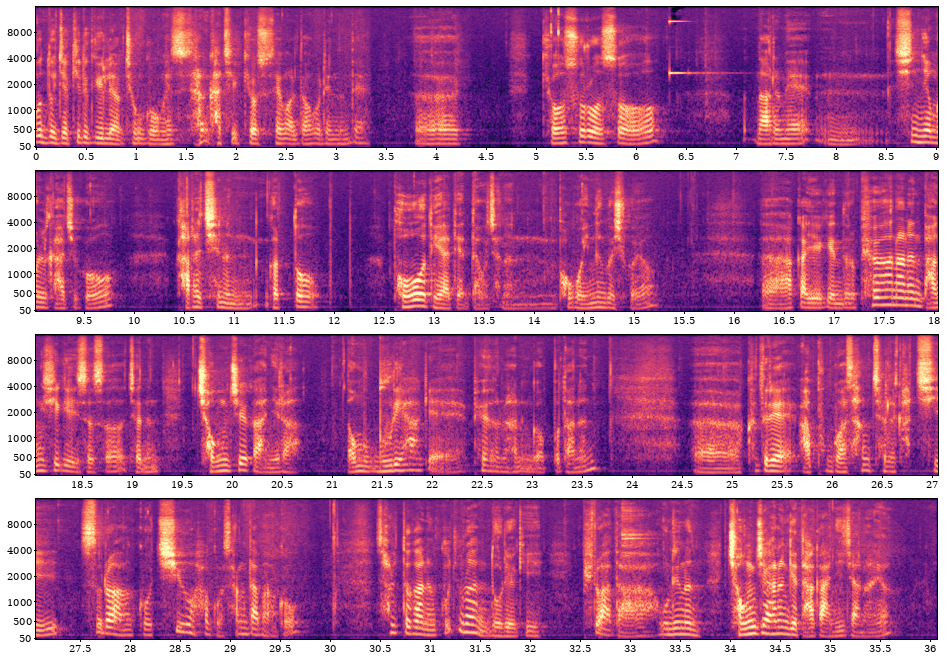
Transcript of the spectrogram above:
그분도 이제 기독교인학 전공해서 저랑 같이 교수 생활도 하고 그랬는데 어, 교수로서 나름의 음, 신념을 가지고 가르치는 것도 보호돼야 된다고 저는 보고 있는 것이고요. 어, 아까 얘기한 대로 표현하는 방식에 있어서 저는 정죄가 아니라 너무 무례하게 표현하는 것보다는 어, 그들의 아픔과 상처를 같이 쓸어안고 치유하고 상담하고 설득하는 꾸준한 노력이 필요하다. 우리는 정죄하는 게 다가 아니잖아요.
